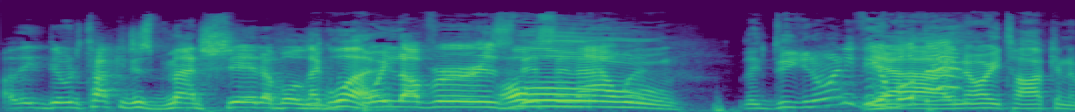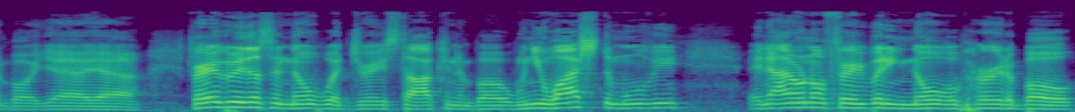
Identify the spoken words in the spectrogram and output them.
oh, they, they were talking just mad shit about Like what? boy lovers this Oh. and that. Oh. Like, do you know anything Yeah, about that? I know what you're talking about. Yeah, yeah. For everybody doesn't know what Dre's talking about, when you watch the movie, and I don't know if everybody know or heard about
